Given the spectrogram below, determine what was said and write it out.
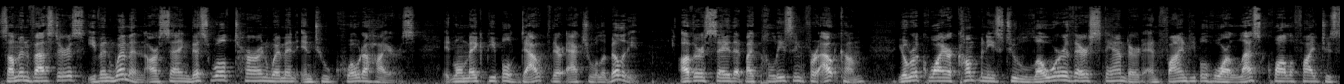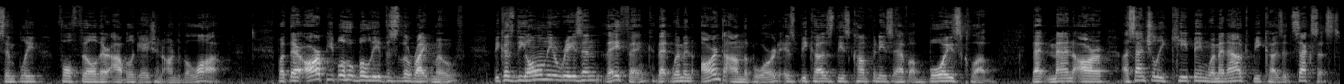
Some investors, even women, are saying this will turn women into quota hires. It will make people doubt their actual ability. Others say that by policing for outcome, you'll require companies to lower their standard and find people who are less qualified to simply fulfill their obligation under the law. But there are people who believe this is the right move because the only reason they think that women aren't on the board is because these companies have a boys' club, that men are essentially keeping women out because it's sexist.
